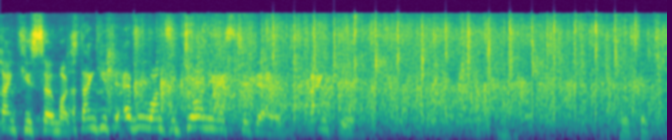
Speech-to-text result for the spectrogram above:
Thank you so much. Thank you to everyone for joining us today. Thank you. Perfect.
